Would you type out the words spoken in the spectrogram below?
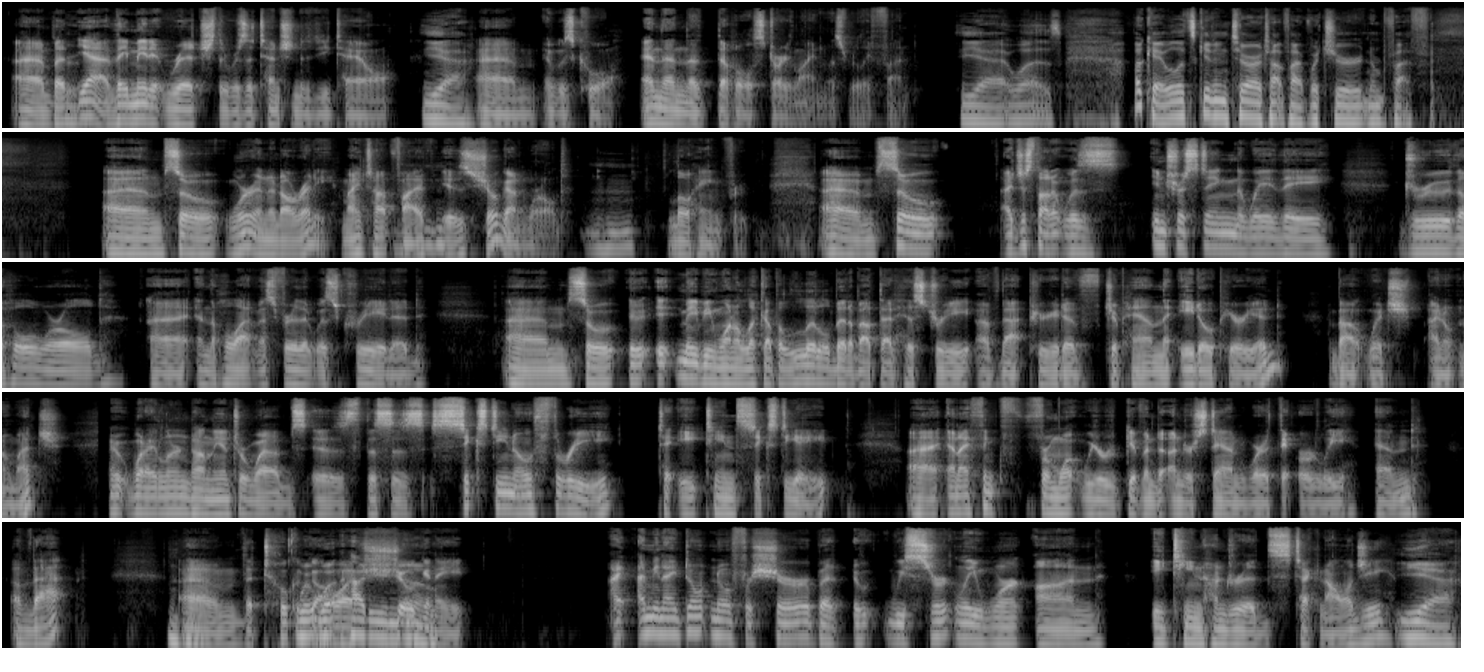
Uh, but yeah, they made it rich. There was attention to detail. Yeah. Um, it was cool. And then the, the whole storyline was really fun. Yeah, it was. Okay, well, let's get into our top five. What's your number five? Um, so we're in it already. My top 5 is Shogun World. Mm-hmm. low hanging fruit. Um, so I just thought it was interesting the way they drew the whole world uh, and the whole atmosphere that was created. Um, so it, it made me want to look up a little bit about that history of that period of Japan, the Edo period, about which I don't know much. Uh, What I learned on the interwebs is this is 1603 to 1868. Uh, and I think from what we were given to understand, we're at the early end of that. Um, the Tokugawa Wh- wh- how know? shogunate. I, I mean, I don't know for sure, but it- we certainly weren't on 1800s technology. Yeah.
